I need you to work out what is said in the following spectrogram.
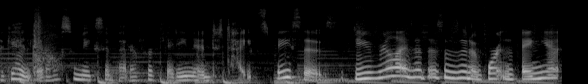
Again, it also makes it better for fitting into tight spaces. Do you realize that this is an important thing yet?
